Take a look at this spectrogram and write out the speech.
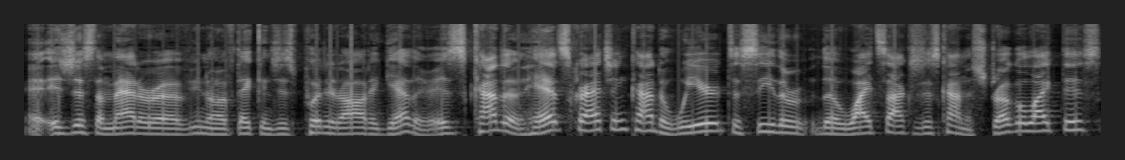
It's just a matter of, you know, if they can just put it all together. It's kind of head scratching, kind of weird to see the the White Sox just kind of struggle like this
